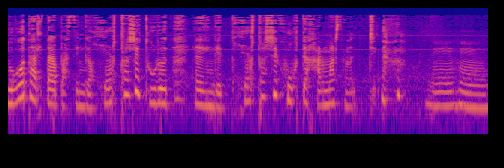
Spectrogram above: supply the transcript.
нөгөө талдаа бас ингээ хурдхан шиг төрөөд яг ингээд хурдхан шиг хүүхдээ хармаар санагдаж байна. Аа.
